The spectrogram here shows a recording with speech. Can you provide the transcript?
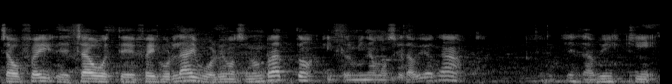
Chau, Fe- eh, chau este Facebook Live. Volvemos en un rato y terminamos el audio acá. Es la Vicky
